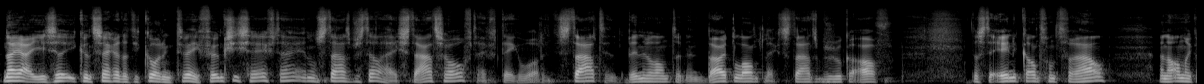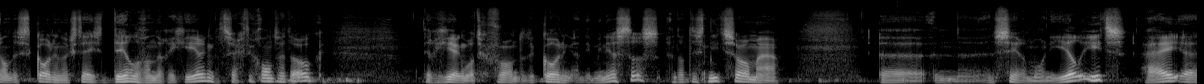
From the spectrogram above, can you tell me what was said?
nou ja, je, je kunt zeggen dat die koning twee functies heeft hè, in ons staatsbestel. Hij is staatshoofd, hij vertegenwoordigt de staat in het binnenland en in het buitenland, legt staatsbezoeken af. Dat is de ene kant van het verhaal. Aan de andere kant is de koning nog steeds deel van de regering, dat zegt de grondwet ook. De regering wordt gevormd door de koning en de ministers. En dat is niet zomaar uh, een, een, ceremonieel iets. Hij uh,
